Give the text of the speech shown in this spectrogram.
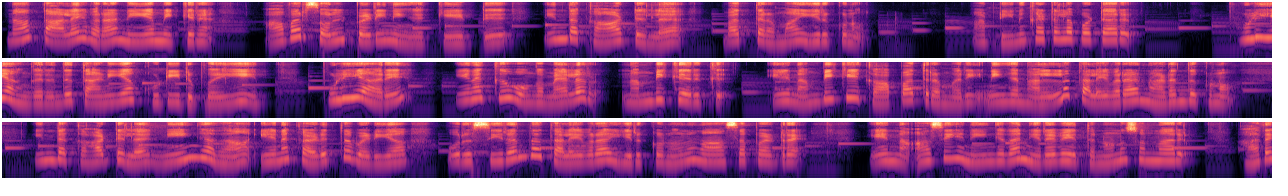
நான் தலைவராக நியமிக்கிறேன். அவர் சொல்படி நீங்கள் கேட்டு இந்த காட்டில் பத்திரமா இருக்கணும் அப்படின்னு கட்டளை போட்டார். புளியை அங்கேருந்து தனியாக கூட்டிகிட்டு போய் புளியாரே எனக்கு உங்கள் மேலே நம்பிக்கை இருக்குது என் நம்பிக்கையை காப்பாற்றுற மாதிரி நீங்கள் நல்ல தலைவராக நடந்துக்கணும். இந்த காட்டில் நீங்கள் தான் எனக்கு அடுத்தபடியாக ஒரு சிறந்த தலைவராக இருக்கணும்னு நான் ஆசைப்படுறேன். என் ஆசையை நீங்கள் தான் நிறைவேற்றணும்னு சொன்னார். அதை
